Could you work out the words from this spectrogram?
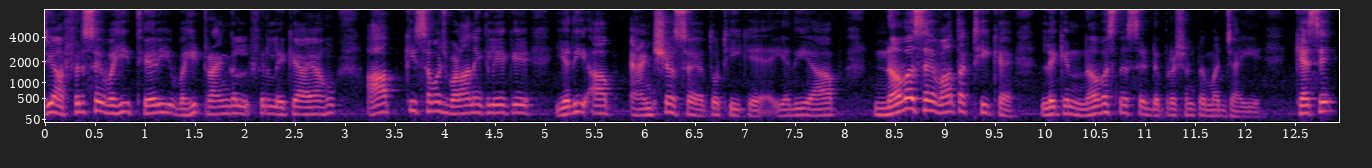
जी हाँ फिर से वही थियरी वही ट्राइंगल फिर लेके आया हूँ। आपकी समझ बढ़ाने के लिए कि यदि आप एंशियस है तो ठीक है। यदि आप नर्वस है, वहाँ तक ठीक है। लेकिन नर्वसनेस से डिप्रेशन पे मत जाइए। कैसे?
